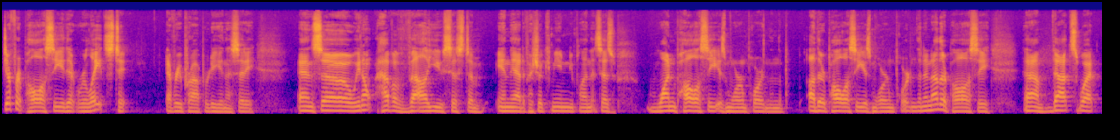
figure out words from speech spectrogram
different policy that relates to every property in the city. And so we don't have a value system in the artificial community plan that says one policy is more important than the other policy is more important than another policy. Um, that's what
